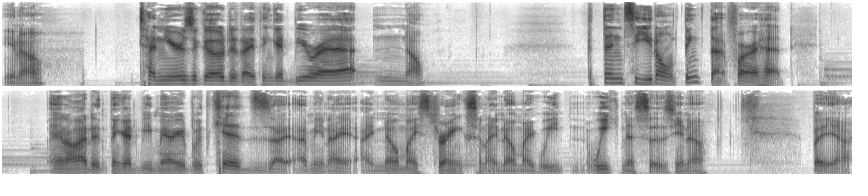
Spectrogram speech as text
you know, 10 years ago, did I think I'd be right at? No. But then, see, you don't think that far ahead. You know, I didn't think I'd be married with kids. I, I mean, I, I know my strengths and I know my weaknesses, you know. But yeah.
